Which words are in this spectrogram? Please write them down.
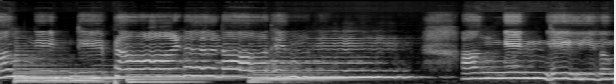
അങ്ങിന്റെ പ്രാണനാഥൻ അങ്ങൻ ദൈവം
